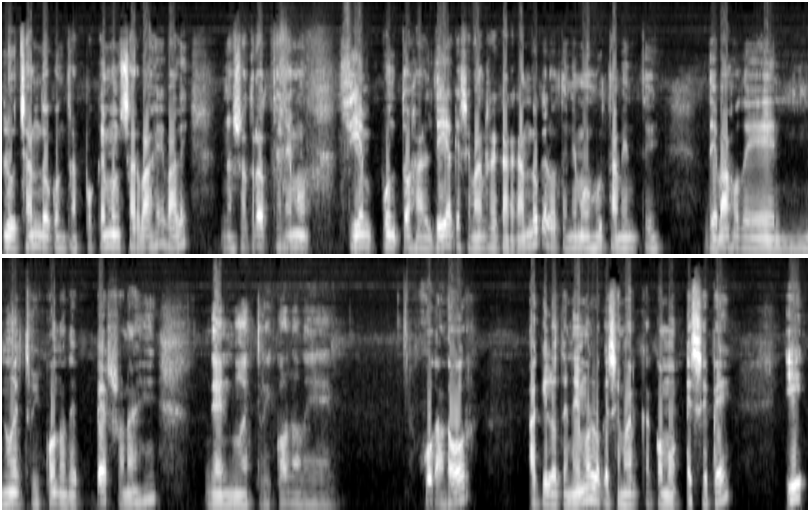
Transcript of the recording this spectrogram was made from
luchando contra Pokémon salvajes, ¿vale? Nosotros tenemos 100 puntos al día que se van recargando, que lo tenemos justamente debajo de nuestro icono de personaje, de nuestro icono de jugador. Aquí lo tenemos, lo que se marca como SP. Y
